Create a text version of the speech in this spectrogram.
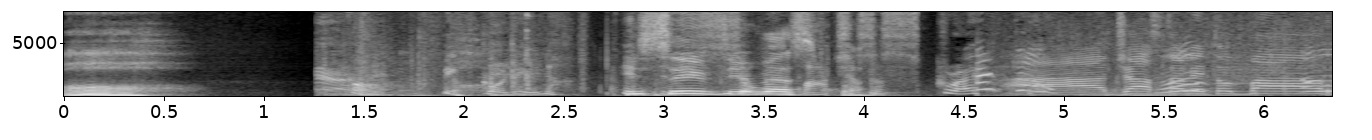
Oh. He saved your best. Ah, just a little buff.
